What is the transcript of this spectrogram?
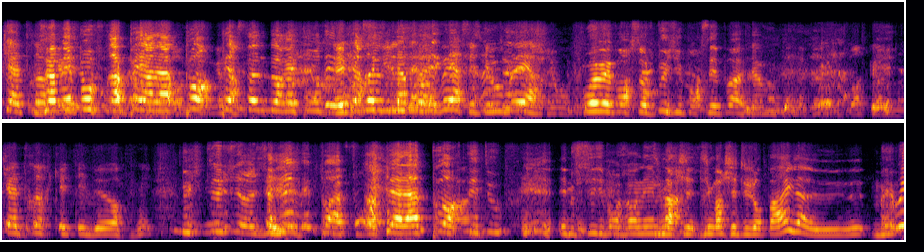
4 heures J'avais beau frapper à la porte, personne me répondait Et personne tu l'as pas ouvert C'était ouvert. Ouais, mais pour ce coup, j'y pensais pas, j'avoue. 4 heures que t'es dehors. Mais je te jure, j'arrivais pas à frapper à la porte et tout. Et je me suis dit, bon, j'en ai Tu marre. marchais, tu marchais toujours pareil là euh, Mais oui.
